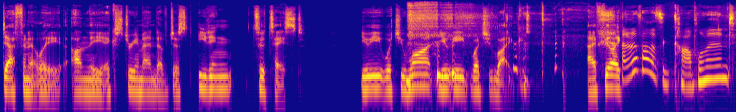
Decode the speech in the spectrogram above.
definitely on the extreme end of just eating to taste. You eat what you want, you eat what you like. I feel like I don't know if that's a compliment.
